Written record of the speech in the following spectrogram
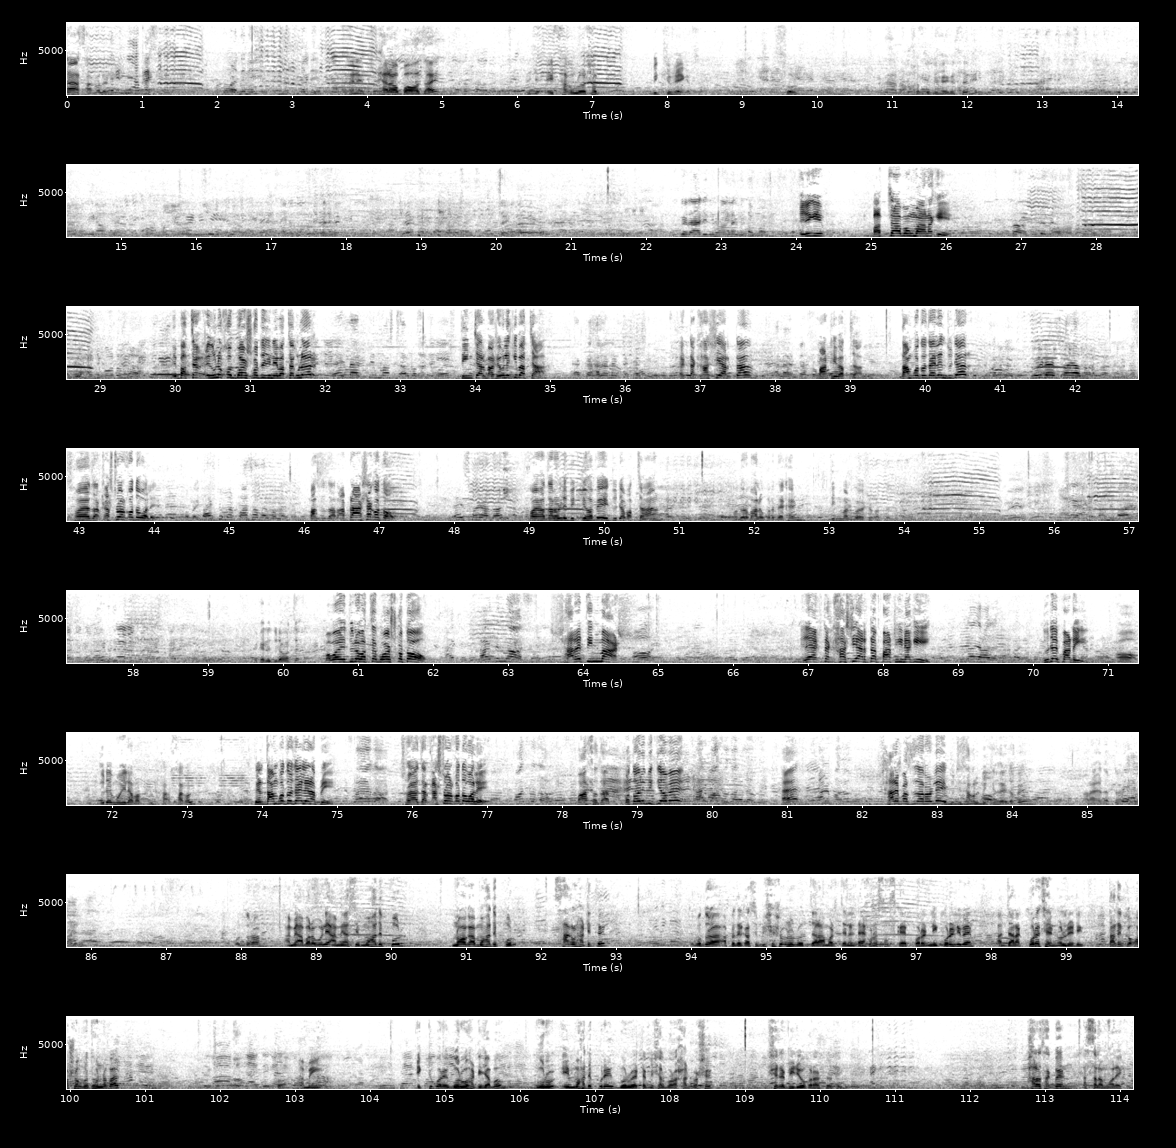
না, ছাগলের। এখানে ভেড়াও পাওয়া যায়। এই ছাগলগুলো সব বিক্রি হয়ে গেছে। সব বিক্রি হয়ে গেছে। এটা কি বাচ্চা এবং মা নাকি? এই বাচ্চা এগুলো কত বয়স কত দিন এই বাচ্চাগুলোর? তিন চার মাস এগুলো কি বাচ্চা? একটা খাসি। আর একটা পাঠি বাচ্চা। দাম কত চাইলেন দুটার ছয় হাজার। কাস্টমার কত বলে? পাঁচ হাজার আপনার আশা কত? ছয় হাজার। হলে বিক্রি হবে এই দুটা বাচ্চা হ্যাঁ? ওদের ভালো করে দেখেন তিন মাস বয়সের বাচ্চা দুটো। এখানে দুটা বাচ্চা। বাবা, এই দুটা বাচ্চা বয়স কত? সাড়ে তিন মাস। এটা একটা খাসি আর একটা পাঠি নাকি? দুটাই পাঠি ও, দুটাই মহিলা ছাগল। এর দাম কত চাইলেন আপনি? ছয় হাজার। কাস্টমার কত বলে? পাঁচ হাজার। কত হলে বিক্রি হবে? হ্যাঁ? সাড়ে পাঁচ হাজার হলে এই দুটি ছাগল বিক্রি হয়ে যাবে। আড়াই হাজার টাকা। বন্ধুরা, আমি আবারও বলি, আমি আছি মহাদেবপুর নগাঁ মহাদেবপুর, ছাগলহাটিতে। তো বন্ধুরা, আপনাদের কাছে বিশেষ অনুরোধ, যারা আমার চ্যানেলটা এখনও সাবস্ক্রাইব করেননি, করে নেবেন। আর যারা করেছেন অলরেডি তাদেরকে অসংখ্য ধন্যবাদ। তো আমি একটু পরে গরু হাটি যাব। গরু, এই মহাদেবপুরে গরুর একটা বিশাল বড় হাট বসে, সেটা ভিডিও করার জন্য ভালো থাকবেন, আসসালামু আলাইকুম।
